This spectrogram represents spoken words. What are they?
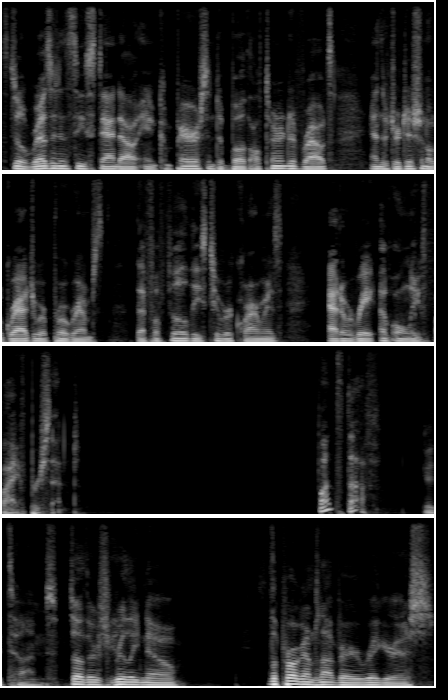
Still, residencies stand out in comparison to both alternative routes and the traditional graduate programs that fulfill these two requirements at a rate of only 5%. Fun stuff. Good times. So there's really no. The program's not very rigorous,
